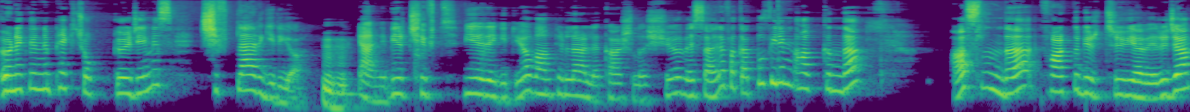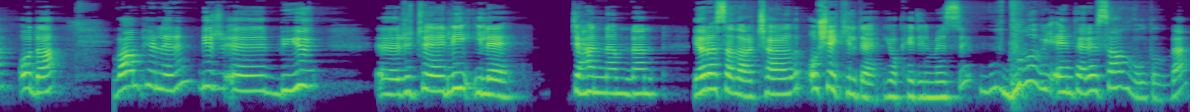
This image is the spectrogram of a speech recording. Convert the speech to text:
örneklerini pek çok göreceğimiz çiftler giriyor. Hı hı. Yani bir çift bir yere gidiyor, vampirlerle karşılaşıyor vesaire. Fakat bu film hakkında aslında farklı bir trivia vereceğim. O da vampirlerin bir e, büyü e, ritüeli ile cehennemden yarasalar çağrılıp o şekilde yok edilmesi. Bu- Bunu bir enteresan buldum ben.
